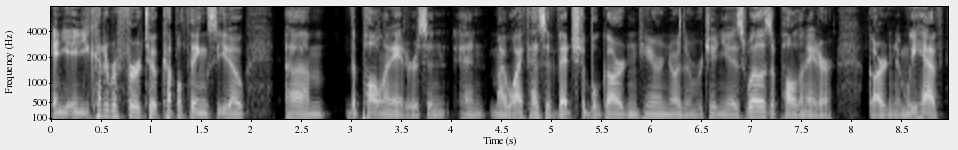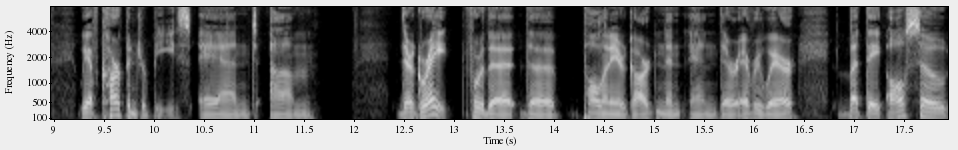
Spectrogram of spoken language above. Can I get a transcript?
and, and you kind of refer to a couple things, you know, um, the pollinators. And, and my wife has a vegetable garden here in Northern Virginia as well as a pollinator garden. And we have we have carpenter bees, and um, they're great for the the pollinator garden and, and they're everywhere, but they also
